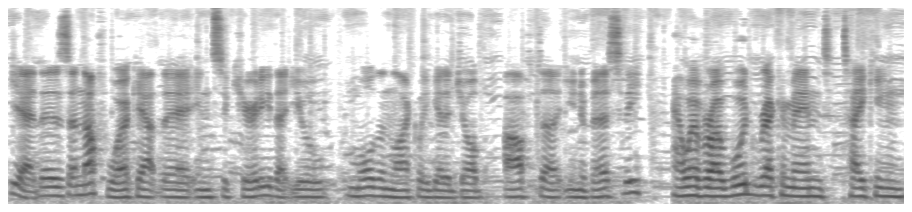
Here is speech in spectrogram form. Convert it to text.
yeah, there's enough work out there in security that you'll more than likely get a job after university. However, I would recommend taking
